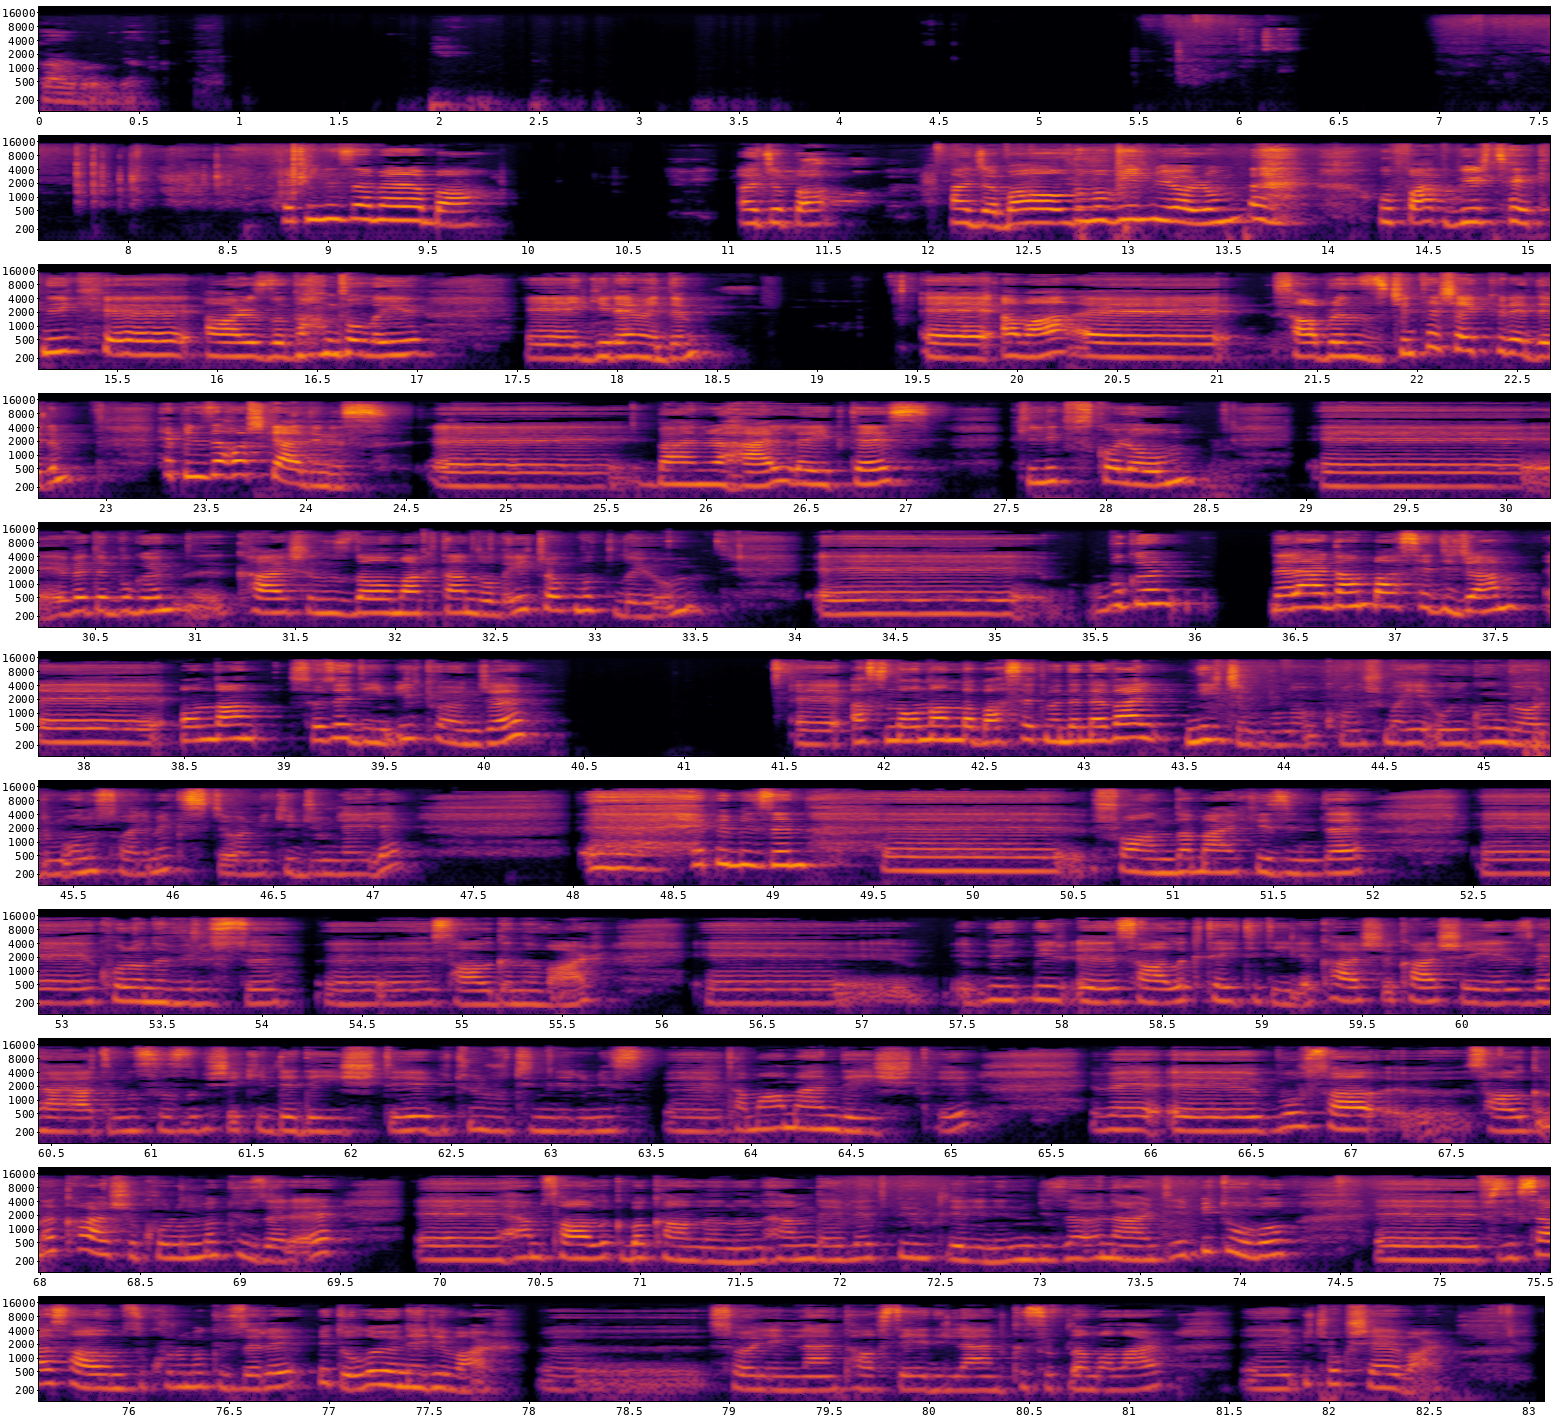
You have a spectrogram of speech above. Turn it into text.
Galiba bir dakika. Hepinize merhaba. Acaba acaba oldu mu bilmiyorum. Ufak bir teknik e, arızadan dolayı e, giremedim. E, ama e, sabrınız için teşekkür ederim. Hepinize hoş geldiniz. E, ben Rahel Layıktes, klinik psikoloğum. E, ve de bugün karşınızda olmaktan dolayı çok mutluyum. E, bugün nelerden bahsedeceğim? E, ondan söz edeyim ilk önce. E, aslında ondan da bahsetmeden evvel niçin bunu konuşmayı uygun gördüm onu söylemek istiyorum iki cümleyle. E, hepimizin e, şu anda merkezinde e, koronavirüsü e, salgını var. Büyük bir sağlık tehdidiyle karşı karşıyayız ve hayatımız hızlı bir şekilde değişti. Bütün rutinlerimiz tamamen değişti ve bu sa- salgına karşı korunmak üzere e, hem Sağlık Bakanlığı'nın hem devlet büyüklerinin bize önerdiği bir dolu e, fiziksel sağlığımızı korumak üzere bir dolu öneri var. E, söylenilen, tavsiye edilen kısıtlamalar e, birçok şey var.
